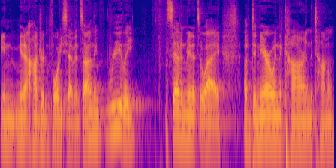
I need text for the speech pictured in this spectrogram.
in minute 147. So only really seven minutes away of De Niro in the car in the tunnel.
